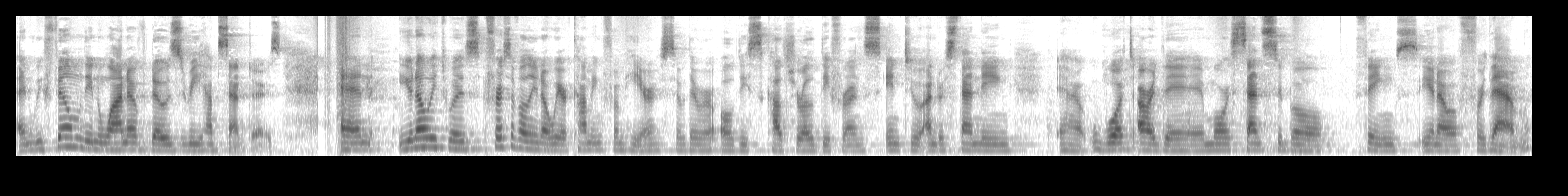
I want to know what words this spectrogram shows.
And we filmed in one of those rehab centers. And you know, it was first of all, you know, we are coming from here, so there were all these cultural difference into understanding uh, what are the more sensible things, you know, for them.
